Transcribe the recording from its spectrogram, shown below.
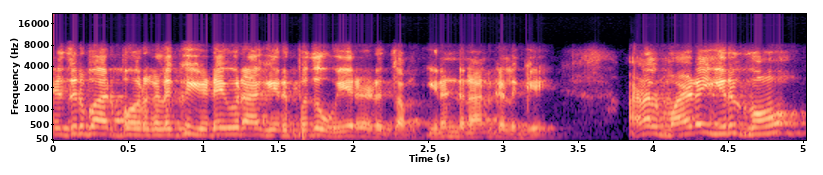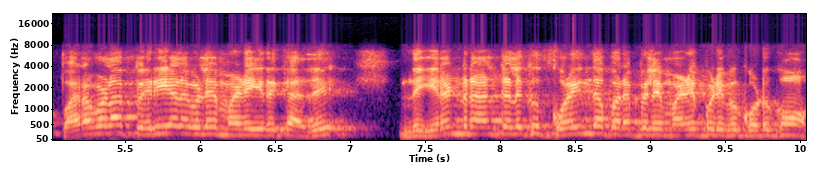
எதிர்பார்ப்பவர்களுக்கு இடையூறாக இருப்பது உயர் அழுத்தம் இரண்டு நாட்களுக்கு. ஆனால் மழை இருக்கும் பரவலாக பெரிய அளவிலே மழை இருக்காது. இந்த இரண்டு நாட்களுக்கு குறைந்த பரப்பிலே மழைப்பிடிப்பு கொடுக்கும்.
